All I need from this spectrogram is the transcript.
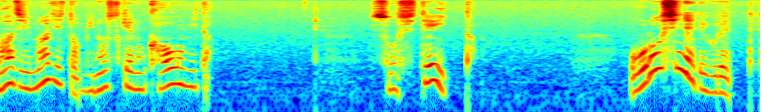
まじまじと巳之助の顔を見た。そして言った。卸値で売れって。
